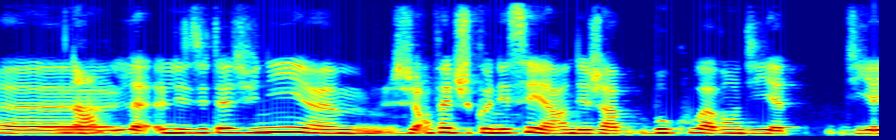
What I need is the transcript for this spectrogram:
non. les États-Unis, en fait, je connaissais hein, déjà beaucoup avant d'y être d'y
